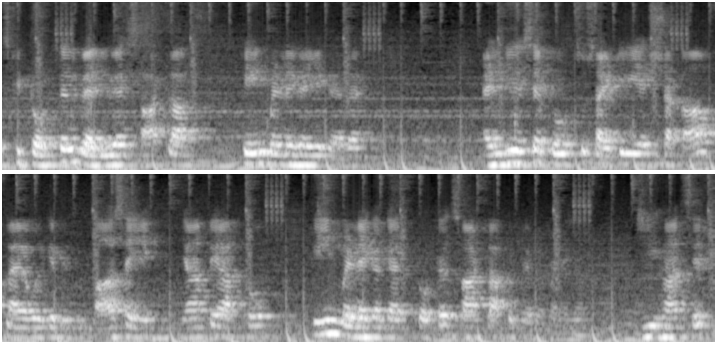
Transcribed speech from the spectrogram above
उसकी टोटल वैल्यू है साठ लाख। तीन मरले का ये घर है। एनडीए से अप्रूव सोसाइटी है शकाम फ्लाईओवर के बिल्कुल पास है ये। यहाँ पे आपको तीन मरले का घर टोटल साठ लाख रुपए में पड़ेगा। जी हाँ सिर्फ़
